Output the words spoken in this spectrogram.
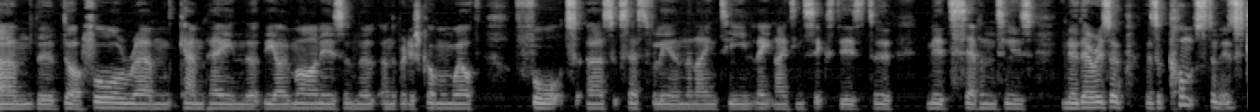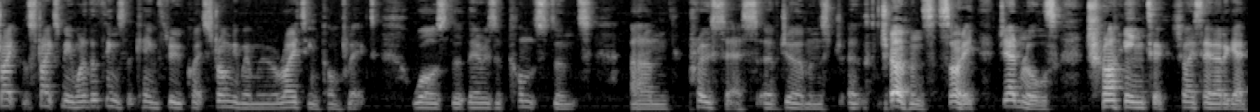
um, the Dhofar um, campaign that the Omanis and the, and the British Commonwealth fought uh, successfully in the 19, late 1960s to mid 70s. You know, there is a there's a constant. It strike, strikes me one of the things that came through quite strongly when we were writing conflict was that there is a constant um, process of Germans, uh, Germans, sorry, generals trying to. Shall I say that again?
